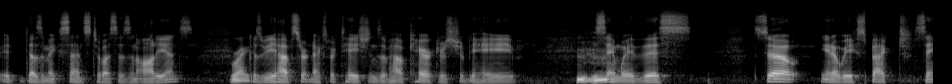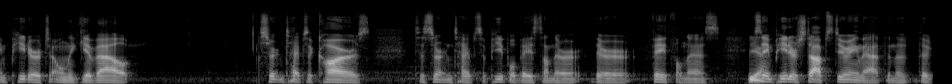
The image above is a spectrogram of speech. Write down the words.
it doesn't make sense to us as an audience Right. because we have certain expectations of how characters should behave the mm-hmm. same way this so you know we expect st peter to only give out certain types of cars to certain types of people based on their their faithfulness if Yeah. st peter stops doing that then the, the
